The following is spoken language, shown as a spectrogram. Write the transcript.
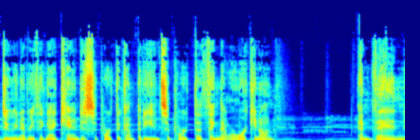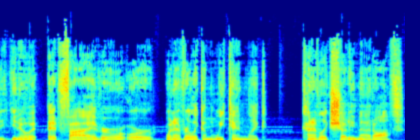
doing everything I can to support the company and support the thing that we're working on. And then, you know, at, at five or, or whenever, like on the weekend, like kind of like shutting that off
